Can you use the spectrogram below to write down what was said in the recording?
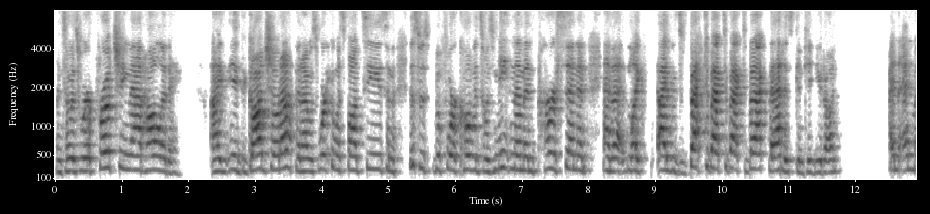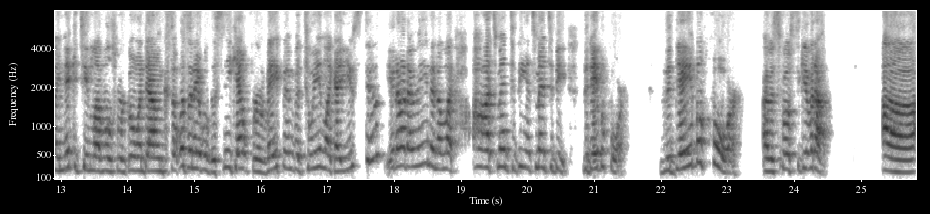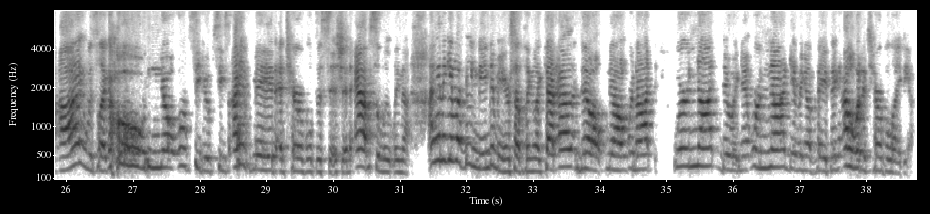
And so as we're approaching that holiday, I it, God showed up and I was working with sponsees and this was before COVID, so I was meeting them in person and and I, like I was back to back to back to back. That has continued on. And, and my nicotine levels were going down because I wasn't able to sneak out for a vape in between like I used to. You know what I mean? And I'm like, oh, it's meant to be. It's meant to be. The day before, the day before I was supposed to give it up, uh, I was like, oh no, oopsie doopsies. I have made a terrible decision. Absolutely not. I'm going to give up being mean to me or something like that. Uh, no, no, we're not. We're not doing it. We're not giving up vaping. Oh, what a terrible idea.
